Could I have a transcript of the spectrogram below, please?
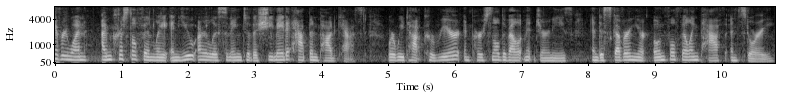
everyone. I'm Crystal Finley, and you are listening to the She Made It Happen podcast, where we talk career and personal development journeys and discovering your own fulfilling path and story.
